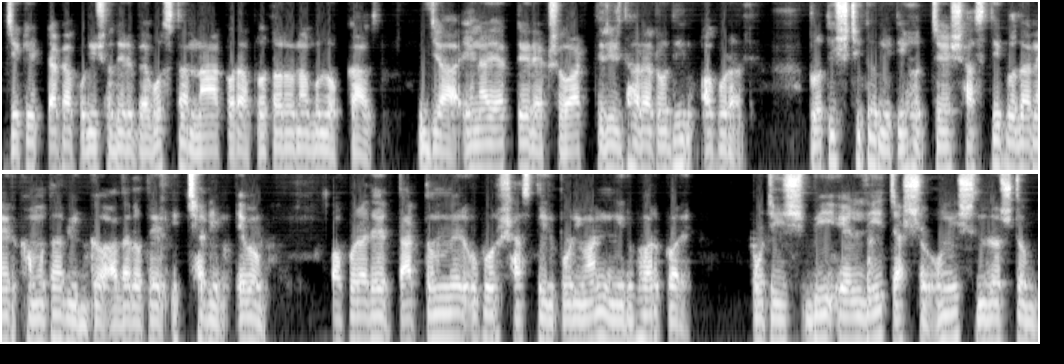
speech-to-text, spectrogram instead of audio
চেকের টাকা পরিশোধের ব্যবস্থা না করা প্রতারণামূলক কাজ, যা এনআই অ্যাক্টের একশো আটত্রিশ ধারার অধীন অপরাধ। প্রতিষ্ঠিত নীতি হচ্ছে শাস্তি প্রদানের ক্ষমতা বিজ্ঞ আদালতের ইচ্ছাধীন এবং অপরাধের তারতম্যের উপর শাস্তির পরিমাণ নির্ভর করে। পঁচিশ বিএলডি চারশো উনিশ দ্রষ্টব্য।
